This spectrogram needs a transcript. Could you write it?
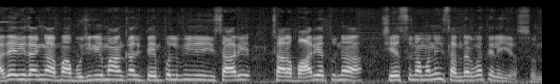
అదేవిధంగా మా భుజిలి మాంకాళి టెంపుల్ ఈసారి చాలా భారీ ఎత్తున చేస్తున్నామని ఈ సందర్భంగా తెలియజేస్తున్నాం.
